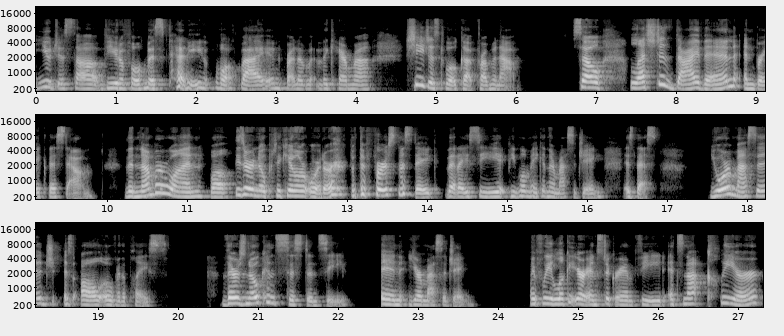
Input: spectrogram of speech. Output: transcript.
you just saw beautiful Miss Penny walk by in front of the camera. She just woke up from a nap. So let's just dive in and break this down. The number one, well, these are in no particular order, but the first mistake that I see people make in their messaging is this your message is all over the place. There's no consistency in your messaging. If we look at your Instagram feed, it's not clear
